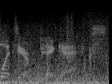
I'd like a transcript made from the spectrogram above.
with your pickaxe.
